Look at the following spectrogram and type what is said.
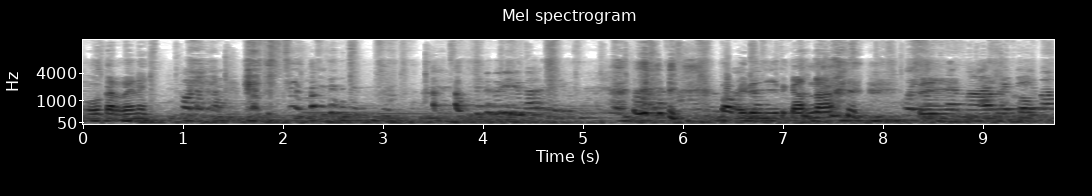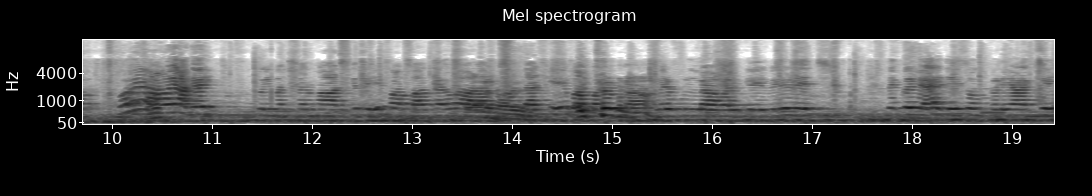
ਉਹ ਕਰ ਰਹੇ ਨੇ। ਭਾਬੀ ਰਣਜੀਤ ਕਰਨਾ। ਕੋਈ ਤੇ ਆ ਮਾਰ ਕੇ ਦੇਖੋ। ਦੇ ਬਾਬਾ ਓਏ ਆਵੇ ਆ ਗਈ ਕੋਈ ਮੰਤਰ ਮਾਰ ਕੇ ਦੇ ਬਾਬਾ ਕਰਵਾਲਾ। ਬੰਦਾ ਛੇ ਬਾਬਾ। ਇੱਥੇ ਬਣਾ। ਮੇਰੇ ਫੁੱਲਾਂ ਵਰਗੇ ਵਿਹੜੇ ਚ। ਤੇ ਕੋਈ ਵਹਿ ਦੇ ਸੌਂਕੜੇ ਆ ਕੇ।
